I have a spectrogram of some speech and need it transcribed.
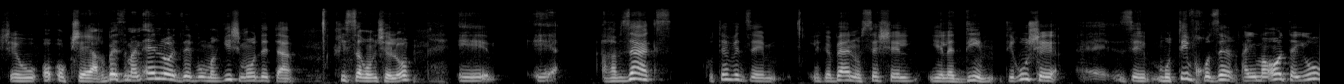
כשהוא, או, או כשהרבה זמן אין לו את זה והוא מרגיש מאוד את החיסרון שלו. אה, אה, הרב זקס כותב את זה לגבי הנושא של ילדים. תראו שזה מוטיב חוזר, האימהות היו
